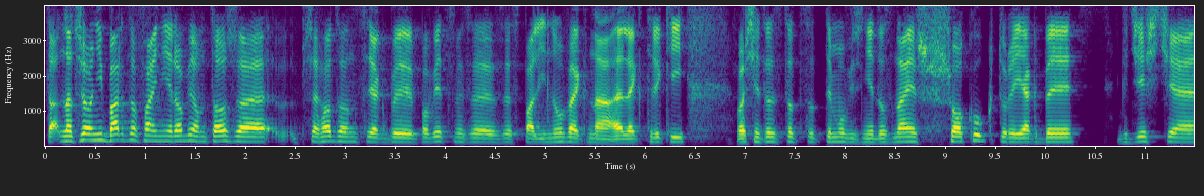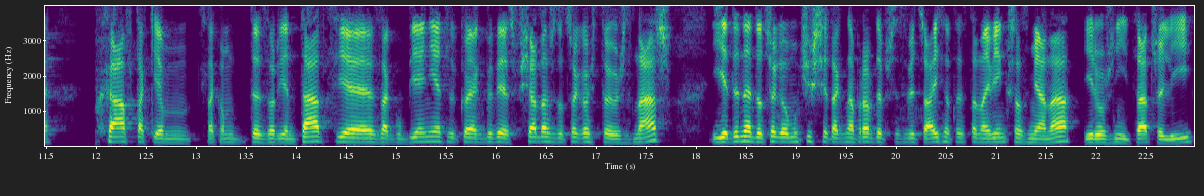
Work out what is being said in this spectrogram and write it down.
To, znaczy oni bardzo fajnie robią to, że przechodząc jakby powiedzmy ze, ze spalinówek na elektryki, właśnie to jest to, co ty mówisz, nie doznajesz szoku, który jakby gdzieś cię pcha w, takim, w taką dezorientację, zagubienie, tylko jakby wiesz, wsiadasz do czegoś, co już znasz i jedyne do czego musisz się tak naprawdę przyzwyczaić, no to jest ta największa zmiana i różnica, czyli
